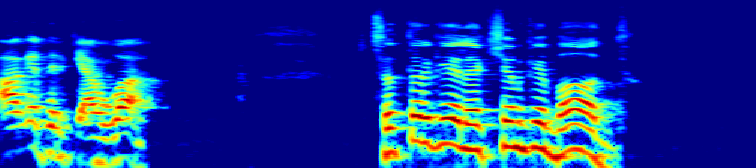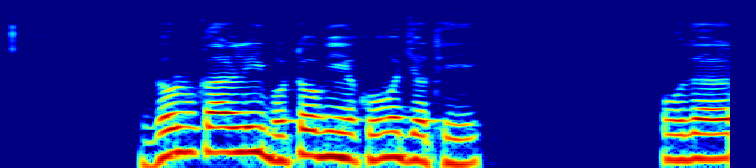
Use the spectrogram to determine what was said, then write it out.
آگے پھر کیا ہوا؟ ستر کے الیکشن کے بعد ذوالفقار علی بھٹو کی حکومت جو تھی۔ ادھر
